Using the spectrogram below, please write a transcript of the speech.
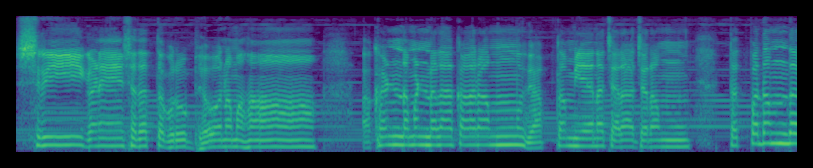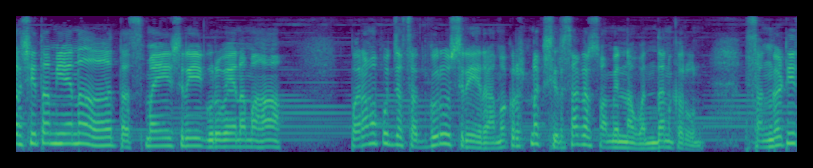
श्री गणेश दत्त गुरुभ्यो नमः। अखंड व्याप्तं येन चराचरं तत्पदं दर्शितं येन तस्मै श्री गुरुवे नमः। परमपूज्य सद्गुरू श्री रामकृष्ण क्षीरसागर स्वामींना वंदन करून संघटित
